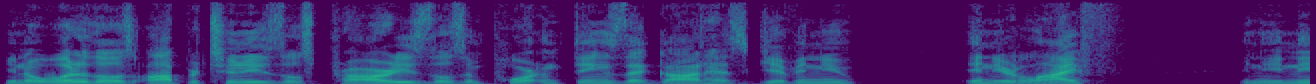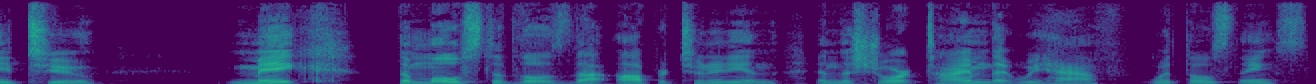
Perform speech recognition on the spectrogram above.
You know, what are those opportunities, those priorities, those important things that God has given you in your life? And you need to make the most of those that opportunity and in the short time that we have with those things.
